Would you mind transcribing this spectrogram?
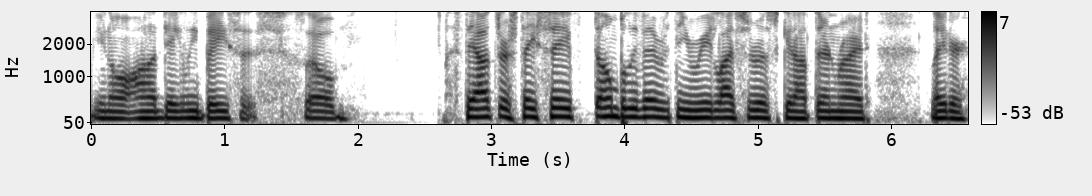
you know, on a daily basis. So stay out there, stay safe. Don't believe everything you read. Life's a risk. Get out there and ride. Later.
